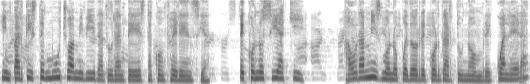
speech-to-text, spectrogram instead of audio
Impartiste mucho a mi vida durante esta conferencia. Te conocí aquí Ahora mismo no puedo recordar tu nombre. ¿Cuál era?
